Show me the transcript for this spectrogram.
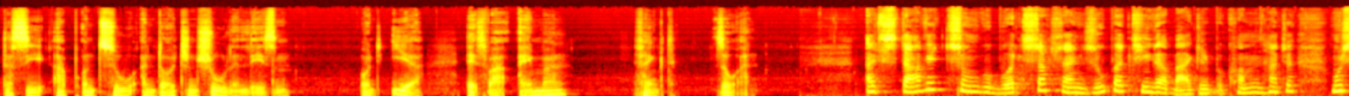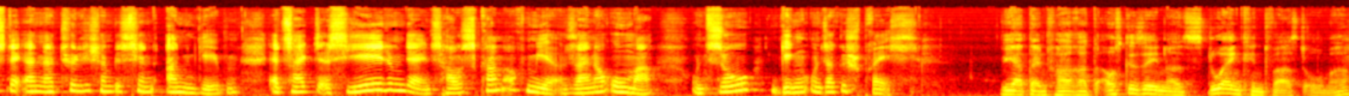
das sie ab und zu an deutschen Schulen lesen. Und ihr, es war einmal, fängt so an. Als David zum Geburtstag sein Super Tiger Beigel bekommen hatte, musste er natürlich ein bisschen angeben. Er zeigte es jedem, der ins Haus kam, auch mir, seiner Oma. Und so ging unser Gespräch. Wie hat dein Fahrrad ausgesehen, als du ein Kind warst, Oma?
